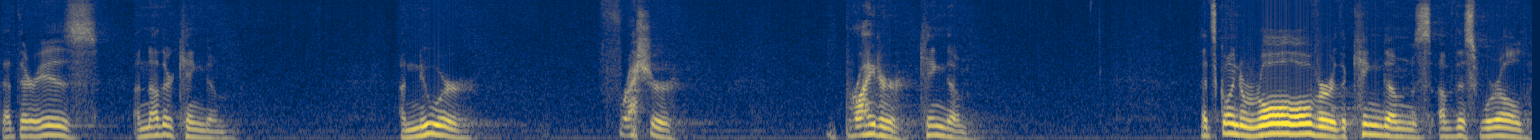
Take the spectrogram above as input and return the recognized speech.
That there is another kingdom, a newer, fresher, brighter kingdom that's going to roll over the kingdoms of this world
